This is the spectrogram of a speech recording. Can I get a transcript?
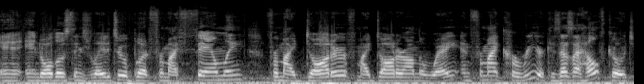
and, and all those things related to it, but for my family, for my daughter, for my daughter on the way, and for my career. Because as a health coach,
